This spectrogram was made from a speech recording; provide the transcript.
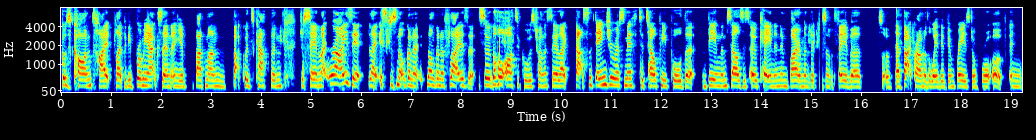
Guz Khan type, like with your Brummy accent and your badman backwards cap and just saying like, rise it. Like it's just not gonna it's not gonna fly, is it? So the whole article was trying to say like that's the dangerous myth to tell people that being themselves is okay in an environment that doesn't favor sort of their background or the way they've been raised or brought up and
